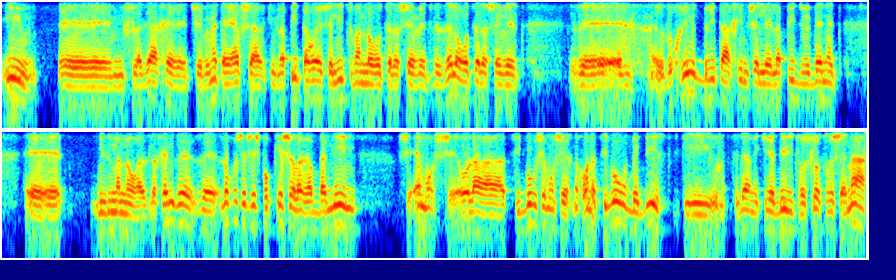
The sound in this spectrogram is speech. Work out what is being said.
עם מפלגה אחרת, שבאמת היה אפשר, כי לפיד אתה רואה שליצמן לא רוצה לשבת, וזה לא רוצה לשבת, וזוכרים את ברית האחים של לפיד ובנט אה, בזמנו, אז לכן זה, זה, לא חושב שיש פה קשר לרבנים שהם מוש... או לציבור שמושך. נכון, הציבור הוא בביסט, כי אתה יודע, מכיר את ביבי כבר 13 שנה,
